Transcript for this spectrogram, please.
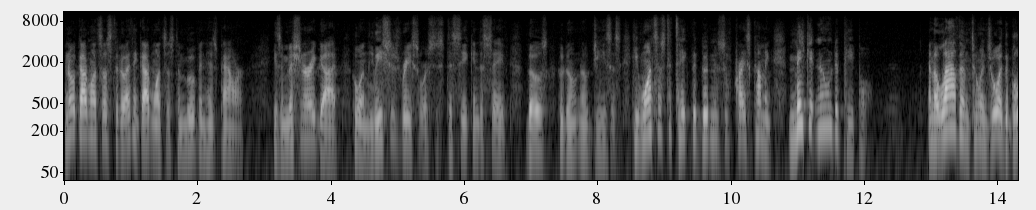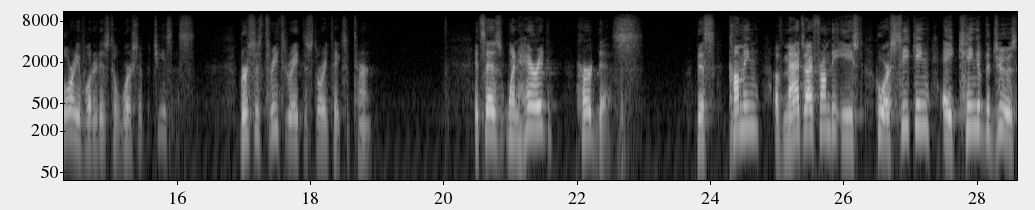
You know what God wants us to do? I think God wants us to move in His power. He's a missionary God who unleashes resources to seek and to save those who don't know Jesus. He wants us to take the good news of Christ coming, make it known to people and allow them to enjoy the glory of what it is to worship Jesus. Verses 3 through 8, the story takes a turn. It says, When Herod heard this, this coming of Magi from the east who are seeking a king of the Jews,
